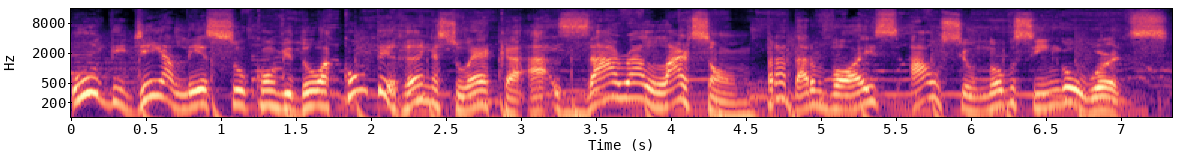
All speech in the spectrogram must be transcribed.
o DJ Alesso convidou a conterrânea sueca, a Zara Larsson, para dar voz ao seu novo single Words.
